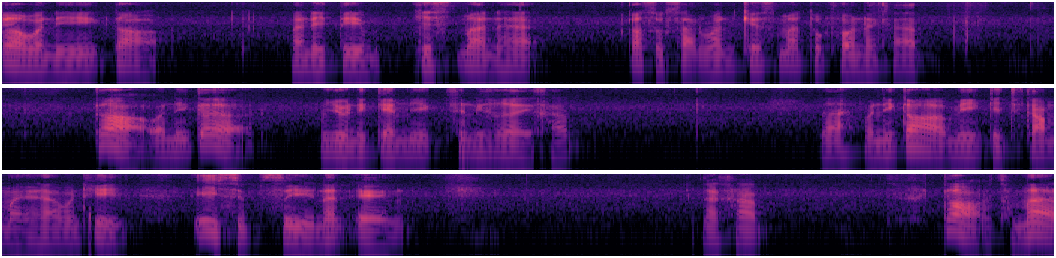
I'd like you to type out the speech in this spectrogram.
ก็วันนี้ก็มาในทีมคริสต์มาสนะฮะ ก็สุขสันต์วันคริสต์มาสทุกคนนะครับ ก็วันนี้ก็ มาอยู่ในเกมนี้อีกเช่นเคยครับนะวันนี้ก็มีกิจกรรมใหม่ฮะวันที่ 24 นั่นเองนะครับ ก็สามารถ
